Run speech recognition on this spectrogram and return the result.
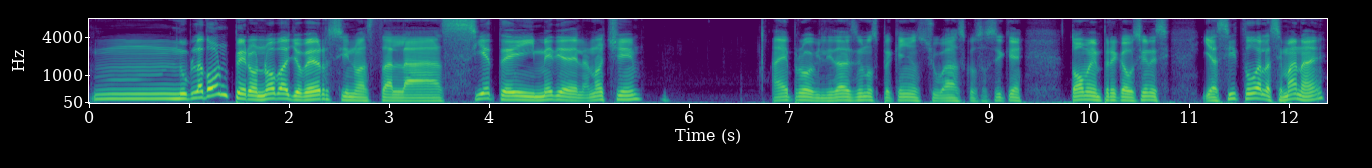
Mm, nubladón, pero no va a llover sino hasta las 7 y media de la noche. Hay probabilidades de unos pequeños chubascos, así que Tomen precauciones. Y así toda la semana, ¿eh?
